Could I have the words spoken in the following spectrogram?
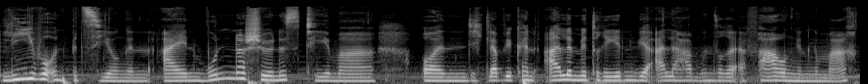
Liebe und Beziehungen, ein wunderschönes Thema. Und ich glaube, wir können alle mitreden. Wir alle haben unsere Erfahrungen gemacht.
